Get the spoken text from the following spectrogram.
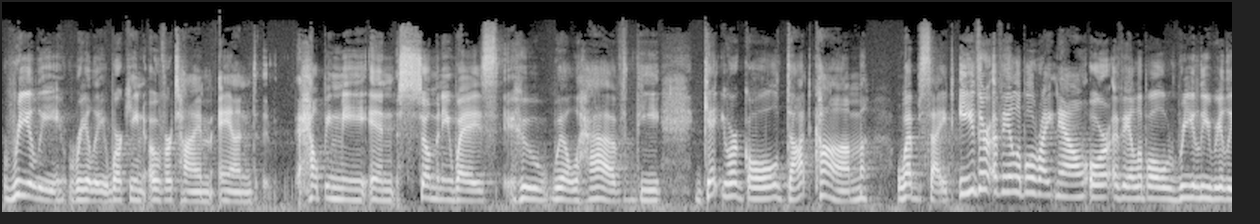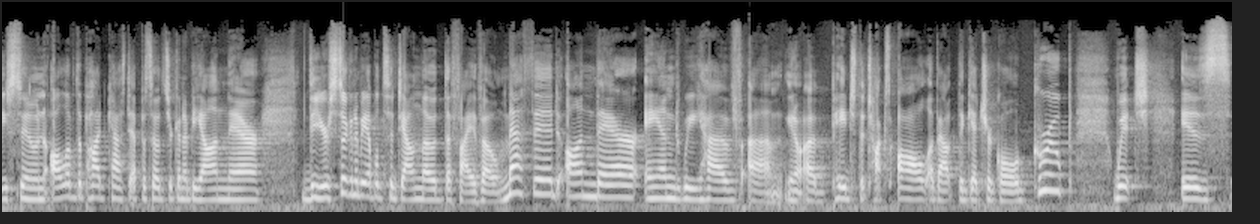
really, really working overtime and helping me in so many ways, who will have the getyourgoal.com website, either available right now or available really, really soon. All of the podcast episodes are going to be on there. You're still going to be able to download the 5 method on there. And we have, um, you know, a page that talks all about the Get Your Goal group, which is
